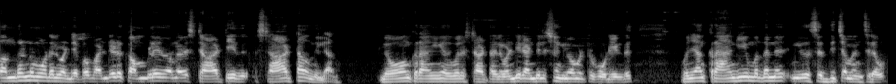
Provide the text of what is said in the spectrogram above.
പന്ത്രണ്ട് മോഡൽ വണ്ടി. അപ്പോൾ വണ്ടിയുടെ കംപ്ലൈന്റ് എന്ന് പറഞ്ഞാൽ സ്റ്റാർട്ട് ചെയ്ത് സ്റ്റാർട്ട് ആവുന്നില്ല. ലോങ് ക്രാങ്കിങ് അതുപോലെ സ്റ്റാർട്ട് ആയില്ല വണ്ടി രണ്ട് ലക്ഷം കിലോമീറ്റർ കൂടിയുണ്ട് അപ്പോൾ ഞാൻ ക്രാങ്ക് ചെയ്യുമ്പോൾ തന്നെ നിങ്ങൾക്ക് ശ്രദ്ധിച്ചാൽ മനസ്സിലാവും.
